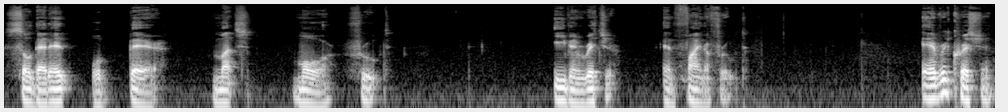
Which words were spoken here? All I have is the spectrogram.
so that it will bear much more fruit, even richer and finer fruit. Every Christian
